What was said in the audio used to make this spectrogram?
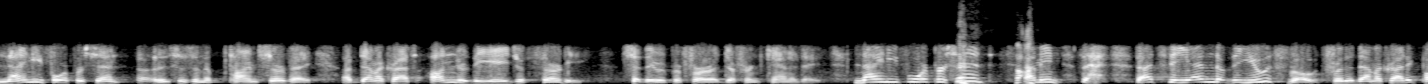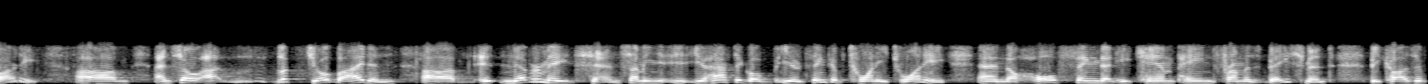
94 percent. Uh, this is in the Times survey of Democrats under the age of 30 said they would prefer a different candidate. 94 percent. I mean, that, that's the end of the youth vote for the Democratic Party. Um, and so, uh, look, Joe Biden, uh, it never made sense. I mean, you, you have to go, you think of 2020 and the whole thing that he campaigned from his basement because of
